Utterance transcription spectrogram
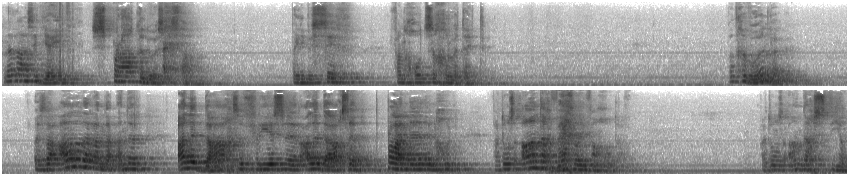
Wat laas het jy sprakeloos gestaan by die besef van God se grootheid. Want gewoonlik is daar allerlei ander alledaagse vrese en alledaagse planne en goed wat ons aandag weglei van God af. Wat ons aandag steel.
